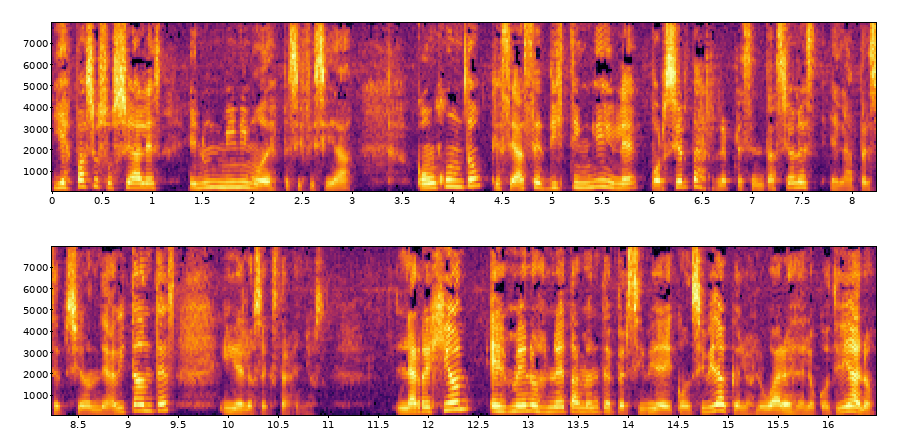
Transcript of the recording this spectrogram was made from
y espacios sociales en un mínimo de especificidad, conjunto que se hace distinguible por ciertas representaciones en la percepción de habitantes y de los extraños. La región es menos netamente percibida y concibida que los lugares de lo cotidiano,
